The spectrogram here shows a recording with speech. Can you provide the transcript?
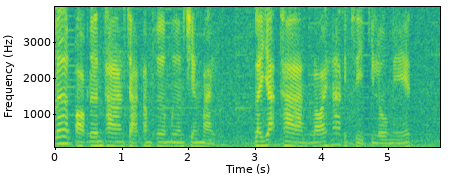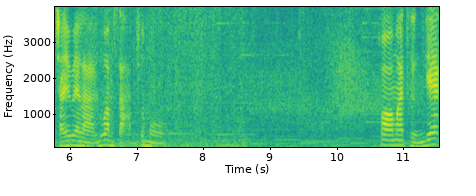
เริ่มออกเดินทางจากอำเภอเมืองเชียงใหม่ ระยะทาง 154 กิโลเมตร ใช้เวลาร่วม 3 ชั่วโมง พอมาถึงแยก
